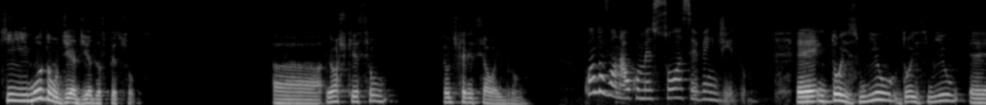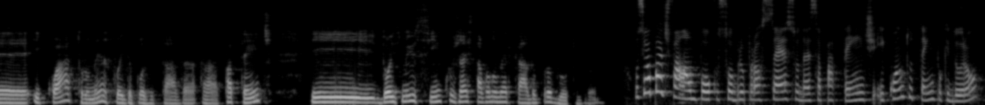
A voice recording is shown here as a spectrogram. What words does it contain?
Que mudam o dia a dia das pessoas. Uh, eu acho que esse é o, é o diferencial aí, Bruno. Quando o Vonal começou a ser vendido? É, em 2000, 2004 né, foi depositada a patente e 2005 já estava no mercado o produto, Bruno. O senhor pode falar um pouco sobre o processo dessa patente e quanto tempo que durou?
